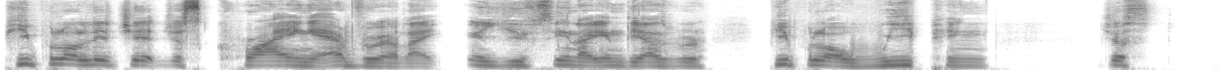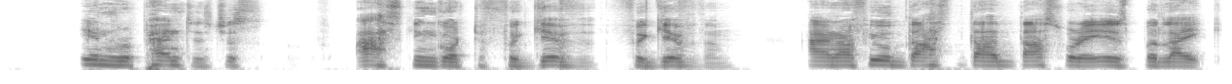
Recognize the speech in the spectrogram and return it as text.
people are legit just crying everywhere. Like you've seen, like in the Asbury, people are weeping, just in repentance, just asking God to forgive forgive them. And I feel that's that that's what it is. But like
